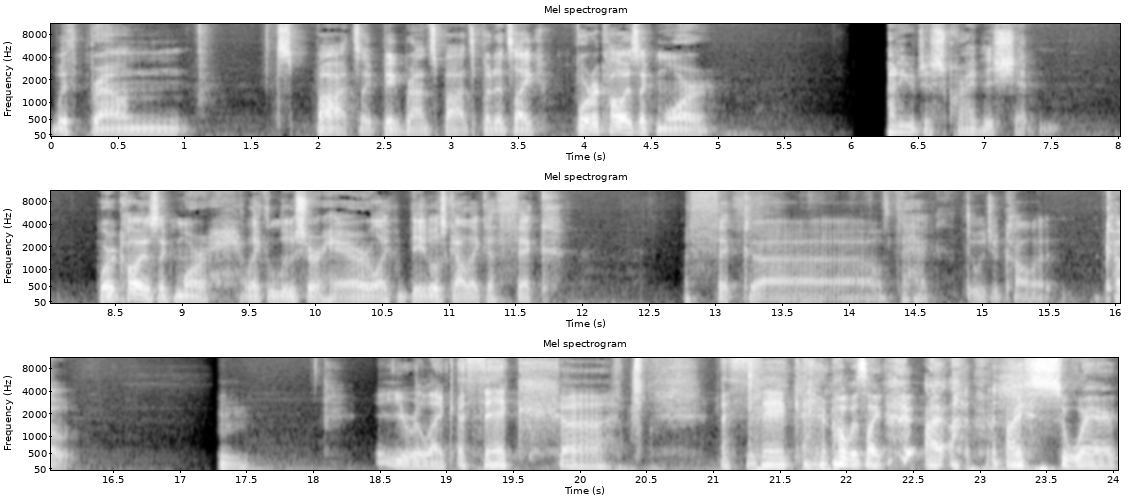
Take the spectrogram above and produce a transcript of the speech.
with brown spots, like big brown spots. But it's like border collie is like more. How do you describe this shit? Border collie is like more like looser hair. Like beagle's got like a thick, a thick. uh What the heck would you call it? Coat. You were like a thick, uh, a thick. I was like, I I swear,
